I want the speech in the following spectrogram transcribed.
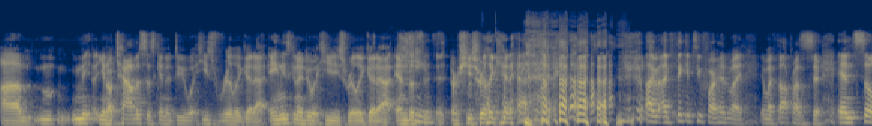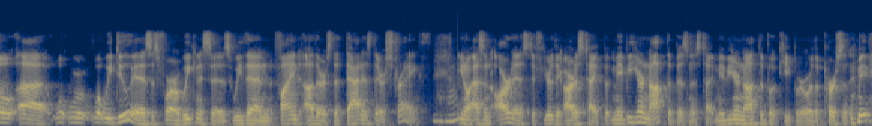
um, m- you know, Tavis is going to do what he's really good at. Amy's going to do what he's really good at, and the th- or she's really good at. I'm, I'm, thinking too far ahead in my in my thought process here. And so, uh, what we what we do is is for our weaknesses, we then find others that that is their strength. Mm-hmm. You know, as an artist, if you're the artist type, but maybe you're not the business type, maybe you're not the bookkeeper or the person, maybe,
